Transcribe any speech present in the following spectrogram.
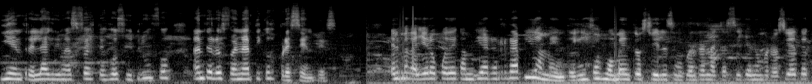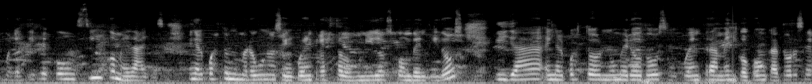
y entre lágrimas festejó su triunfo ante los fanáticos presentes. El medallero puede cambiar rápidamente. En estos momentos Chile se encuentra en la casilla número 7, como les dije, con 5 medallas. En el puesto número 1 se encuentra Estados Unidos con 22 y ya en el puesto número 2 se encuentra México con 14,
